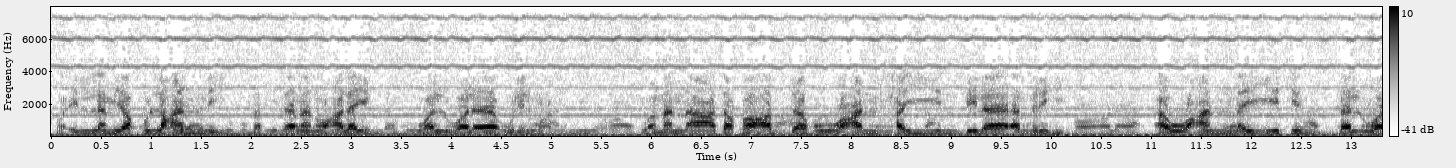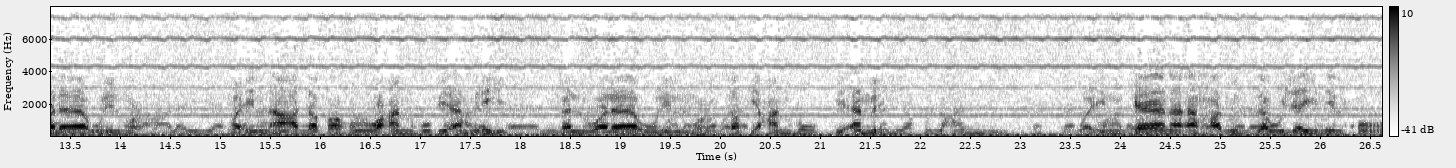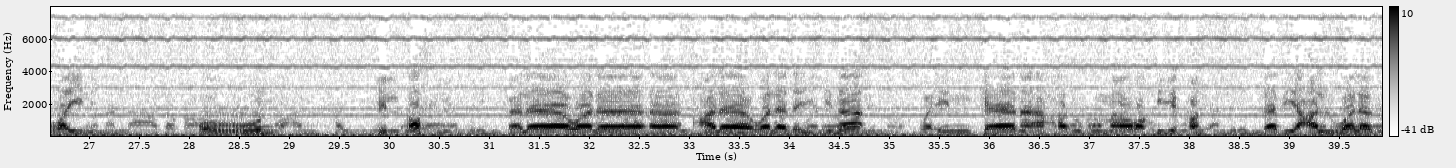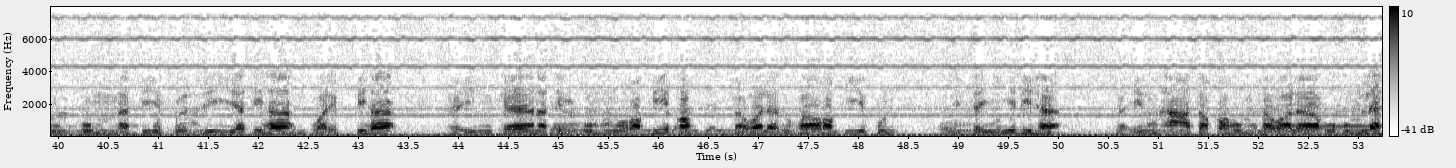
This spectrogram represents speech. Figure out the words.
وإن لم يقل عني فالثمن عليه والولاء للمعتق. ومن أعتق عبده عن حي بلا أمره أو عن ميت فالولاء للمعتق. وإن أعتقه عنه بأمره فالولاء للمعتق عنه بأمره. وإن كان أحد الزوجين الحرين حر في الأصل فلا ولاء على ولديهما وإن كان أحدهما رقيقا تبع الولد الأم في حريتها ورفقها فإن كانت الأم رقيقة فولدها رقيق لسيدها فإن أعتقهم فولاؤهم له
